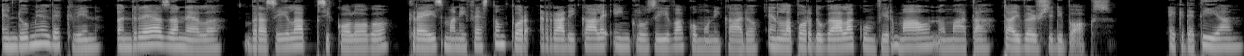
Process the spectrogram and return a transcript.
En 2015, Andrea Zanella, Brasila psicologo, creis manifeston por radicale inclusiva comunicado en la Portugala confirmao nomata Diversity Box. Ec de tiam,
